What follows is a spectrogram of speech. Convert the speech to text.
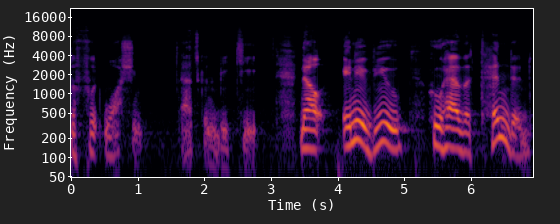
the foot washing. That's going to be key. Now, any of you who have attended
